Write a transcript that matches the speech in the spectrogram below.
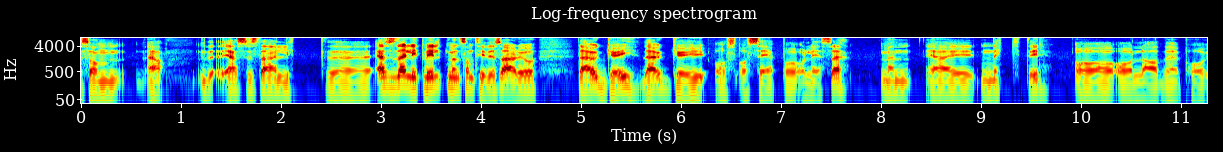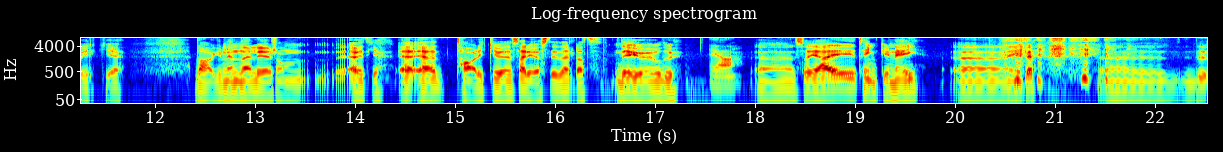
sånn, ja. Jeg syns det er litt eh, Jeg synes det er litt vilt, men samtidig så er det jo Det er jo gøy. Det er jo gøy å, å se på og lese, men jeg nekter å, å la det påvirke dagen min, eller sånn Jeg vet ikke. Jeg, jeg tar det ikke seriøst i det hele tatt. Det gjør jo du. Ja. Uh, så jeg tenker nei, eh, egentlig. Eh, det,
